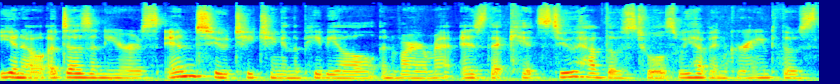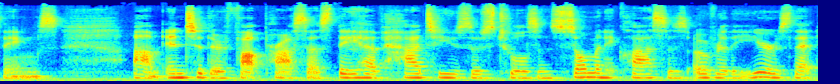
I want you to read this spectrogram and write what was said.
you know, a dozen years into teaching in the PBL environment is that kids do have those tools. We have ingrained those things. um, into their thought process. They have had to use those tools in so many classes over the years that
